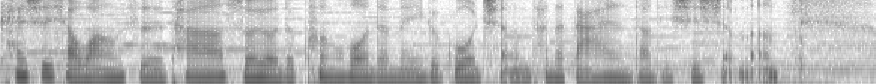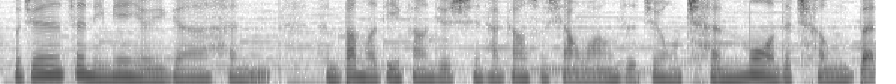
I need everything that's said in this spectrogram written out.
开示小王子他所有的困惑的每一个过程，他的答案到底是什么？我觉得这里面有一个很很棒的地方，就是他告诉小王子这种沉默的成本。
